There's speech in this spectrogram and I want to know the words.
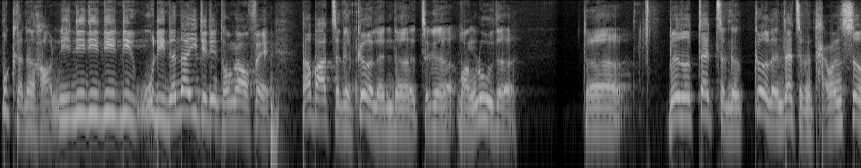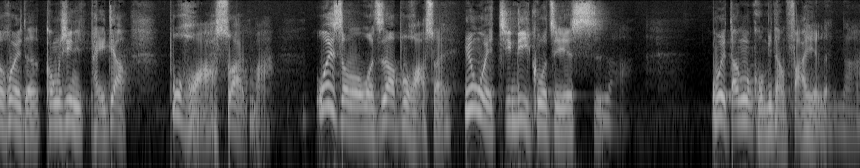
不可能好。你你你你你你的那一点点通告费，然后把整个个人的这个网络的的，比如说在整个个人在整个台湾社会的公信力赔掉，不划算嘛？为什么我知道不划算？因为我也经历过这些事啊，我也当过国民党发言人呐、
